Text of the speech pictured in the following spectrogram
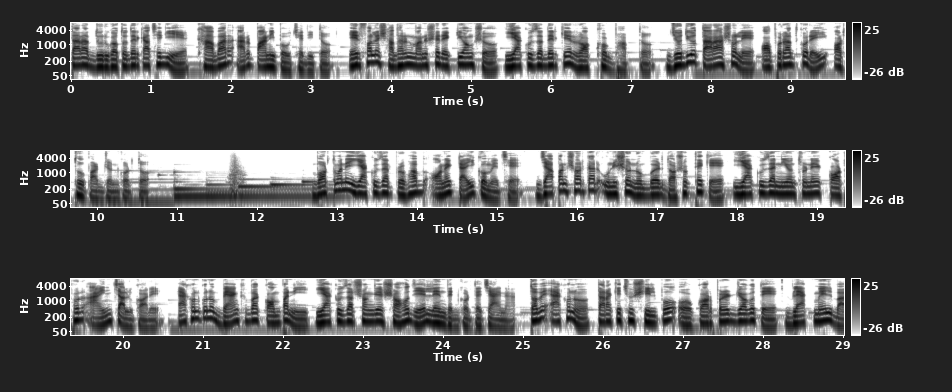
তারা দুর্গতদের কাছে গিয়ে খাবার আর পানি পৌঁছে দিত। এর ফলে সাধারণ মানুষের একটি অংশ ইয়াকুজাদেরকে রক্ষক ভাবত। যদিও তারা আসলে অপরাধ করেই অর্থ উপার্জন করত। বর্তমানে ইয়াকুজার প্রভাব অনেকটাই কমেছে। জাপান সরকার উনিশশো এর দশক থেকে ইয়াকুজা নিয়ন্ত্রণে কঠোর আইন চালু করে। এখন কোনো ব্যাংক বা কোম্পানি ইয়াকুজার সঙ্গে সহজে লেনদেন করতে চায় না। তবে এখনও তারা কিছু শিল্প ও কর্পোরেট জগতে ব্ল্যাকমেইল বা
